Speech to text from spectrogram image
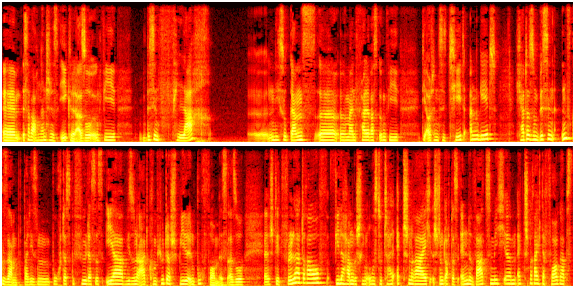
äh, ist aber auch ein ganz schönes Ekel. Also irgendwie ein bisschen flach, äh, nicht so ganz äh, mein Fall, was irgendwie die Authentizität angeht. Ich hatte so ein bisschen insgesamt bei diesem Buch das Gefühl, dass es eher wie so eine Art Computerspiel in Buchform ist. Also äh, steht Thriller drauf. Viele haben geschrieben, oh, ist total actionreich. Stimmt auch, das Ende war ziemlich ähm, actionreich. Davor gab es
